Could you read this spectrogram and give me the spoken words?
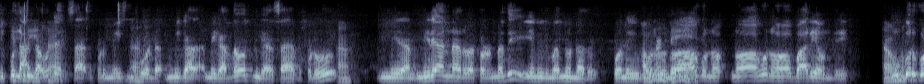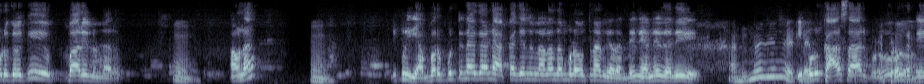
ఇప్పుడు నా ఇప్పుడు డౌట్ ఈసారి- సార్ ఇప్పుడు మీకు ఆ. ఇంకో డ- మీకు అ- మీకు అర్థమవుతుంది కదా సార్ ఇప్పుడు ఆ, మీరు అన్- మీరే అన్నారు అక్కడ ఉన్నది ఎనిమిది మంది ఉన్నారు. ఇప్పుడు అవునండి. నోహాకు నో- నోహాకు నోహా భార్య ఉంది. అవును. ముగ్గురు కొడుకులకి భార్యలు ఉన్నారు. అవునా. ఇప్పుడు ఎవరు పుట్టినా కానీ అక్క చెల్లెలు అన్నదమ్ముడు అవుతున్నారు కదండి. నేను అనేది అది. ఇప్పుడు కాదు సార్ ఇప్పుడు ఒకటి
